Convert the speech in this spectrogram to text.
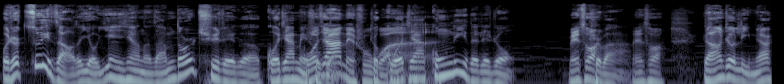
我觉得最早的有印象的，咱们都是去这个国家美术馆，国家美术馆就国家公立的这种，没错，是吧？没错，然后就里面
